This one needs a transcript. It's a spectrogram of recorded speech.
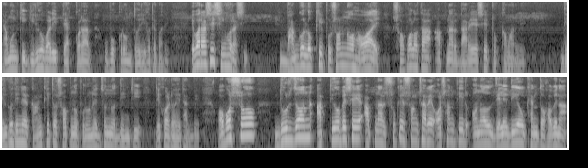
এমনকি গৃহবাড়ি ত্যাগ করার উপক্রম তৈরি হতে পারে। এবার আসি সিংহ রাশি ভাগ্য লক্ষ্মী প্রসন্ন হওয়ায় সফলতা আপনার দ্বারে এসে টোক্কা মারবে। দীর্ঘদিনের কাঙ্ক্ষিত স্বপ্ন পূরণের জন্য দিনটি রেকর্ড হয়ে থাকবে। অবশ্য দুর্জন আত্মীয় বেশে আপনার সুখের সংসারে অশান্তির অনল জেলে দিয়েও ক্ষান্ত হবে না।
